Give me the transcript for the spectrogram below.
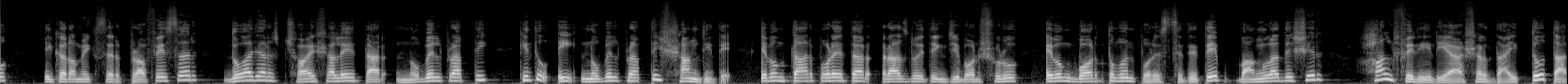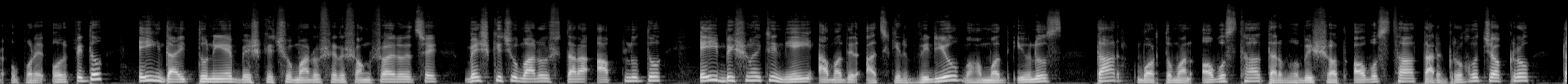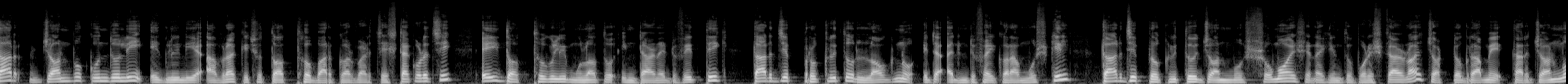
ইকোনমিক্সের প্রফেসর দু হাজার ছয় সালে তার নোবেল প্রাপ্তি, কিন্তু এই নোবেল প্রাপ্তি শান্তিতে এবং তারপরে তার রাজনৈতিক জীবন শুরু এবং বর্তমান পরিস্থিতিতে বাংলাদেশের হাল ফিরিয়ে দিয়ে আসার দায়িত্ব তার উপরে অর্পিত। এই দায়িত্ব নিয়ে বেশ কিছু মানুষের সংশয় রয়েছে। বেশ কিছু মানুষ তারা আপ্লুত। এই বিষয়টি নিয়েই আমাদের আজকের ভিডিও। মোহাম্মদ ইউনুস, তার বর্তমান অবস্থা, তার ভবিষ্যৎ অবস্থা, তার গ্রহচক্র, তার জন্মকুণ্ডলী, এগুলি নিয়ে আমরা কিছু তথ্য বার করবার চেষ্টা করেছি। এই তথ্যগুলি মূলত ইন্টারনেট ভিত্তিক। তার যে প্রকৃত লগ্ন, এটা আইডেন্টিফাই করা মুশকিল। তার যে প্রকৃত জন্ম সময় সেটা কিন্তু পরিষ্কার নয়। চট্টগ্রামে তার জন্ম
